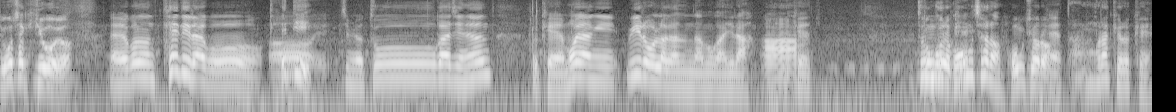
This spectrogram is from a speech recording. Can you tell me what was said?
이거 참 귀여워요. 네, 이거는 테디라고 테디? 어, 지금 요 두 가지는 이렇게 모양이 위로 올라가는 나무가 아니라 아. 이렇게 둥근 동그랗게. 공처럼 공처럼. 네, 동그랗게 이렇게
